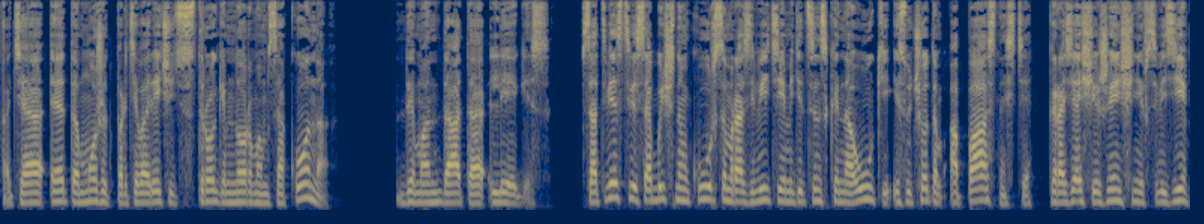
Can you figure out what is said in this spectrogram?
Хотя это может противоречить строгим нормам закона «demandata legis», в соответствии с обычным курсом развития медицинской науки и с учетом опасности, грозящей женщине в связи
